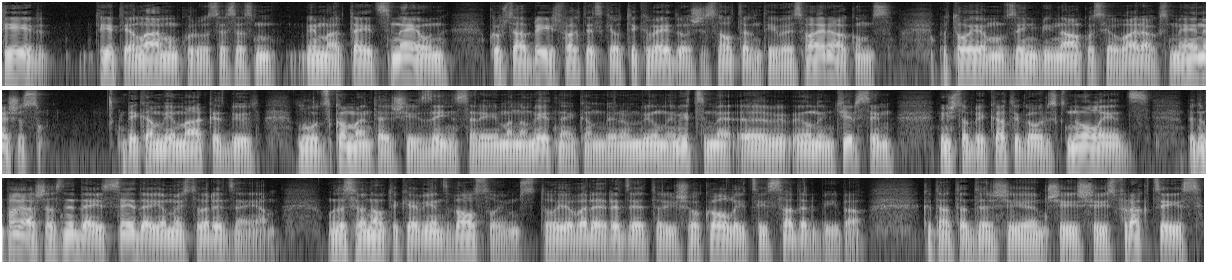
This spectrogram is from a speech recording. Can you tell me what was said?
Tie ir tie ir tie lēmumi, kuros es esmu vienmēr teicis nē, un kopš tā brīža faktiski jau tika veidots šis alternatīvais vairākums. Par to jau mums ziņa bija nākusi jau vairākus mēnešus. Pie kam vienmēr, kad biju lūdzu komentēt šīs ziņas, arī manam vietniekam, Vilnim, Vicime, eh, Vilnim Čirsim, viņš to bija kategoriski noliedzis. Bet nu, pagājušās nedēļas sēdē jau mēs to redzējām. Un tas jau nav tikai viens balsojums. To jau varēja redzēt arī šo koalīcijas sadarbībā. Ka tā tad šie, šī, šīs frakcijas,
